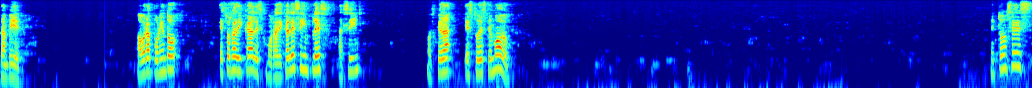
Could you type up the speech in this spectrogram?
también. Ahora poniendo estos radicales como radicales simples, así, nos queda esto de este modo. Entonces,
